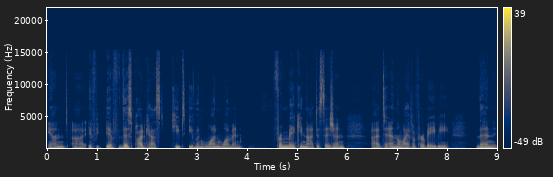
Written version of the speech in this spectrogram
And uh, if if this podcast keeps even one woman from making that decision uh, to end the life of her baby, then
